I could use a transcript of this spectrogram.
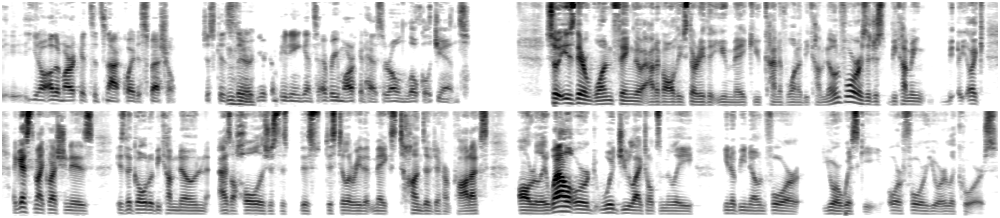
you know, other markets, it's not quite as special just because mm-hmm. you're competing against every market has their own local gins. So is there one thing though out of all these 30 that you make you kind of want to become known for or is it just becoming like I guess my question is is the goal to become known as a whole as just this this distillery that makes tons of different products all really well or would you like to ultimately you know be known for your whiskey or for your liqueurs?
